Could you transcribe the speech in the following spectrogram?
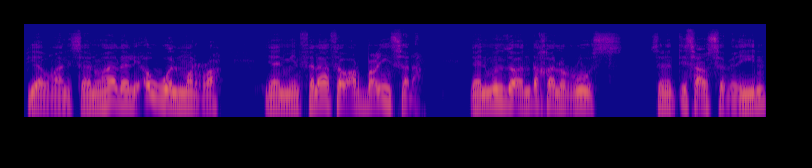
في أفغانستان وهذا لأول مرة يعني من 43 سنة يعني منذ أن دخل الروس سنة 79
